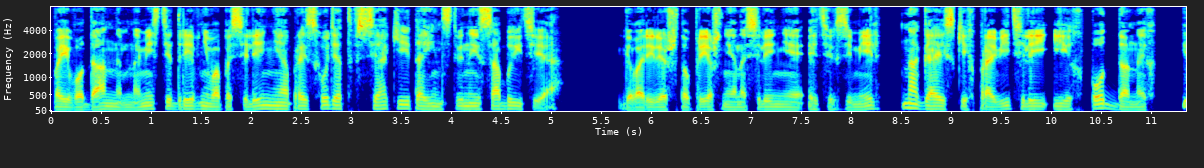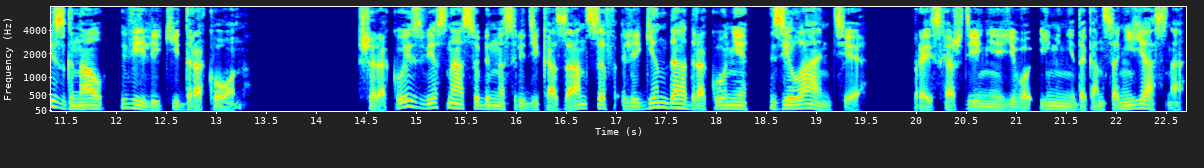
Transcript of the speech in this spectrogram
По его данным, на месте древнего поселения происходят всякие таинственные события. Говорили, что прежнее население этих земель, нагайских правителей и их подданных, изгнал великий дракон. Широко известна особенно среди казанцев легенда о драконе Зеланте. Происхождение его имени до конца не ясно.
